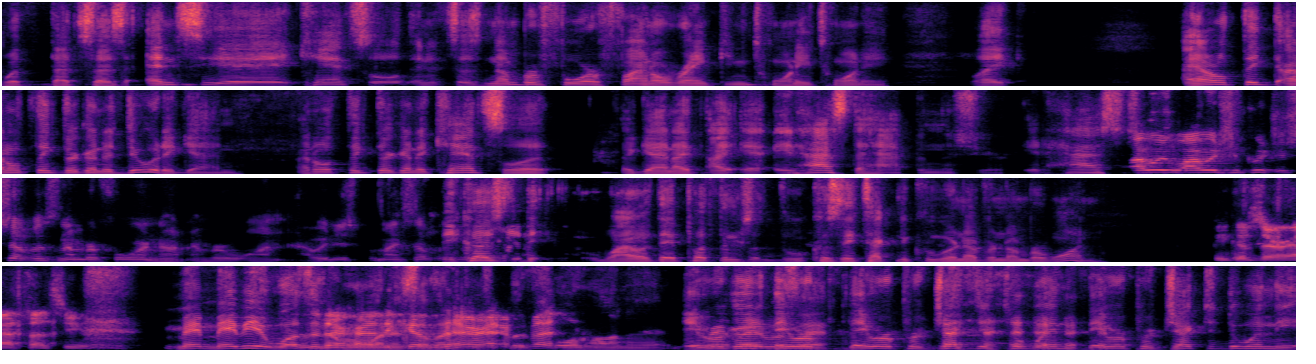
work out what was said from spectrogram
with that says NCAA canceled, and it says number four final ranking 2020. Like, I don't think I don't think they're going to do it again. I don't think they're going to cancel it again. I, I it has to happen this year. It has to. Why would, why would you put yourself as number four and not number one? I would just put myself as because they- why would they put them? Because they technically were never number one. because they're FSU. Maybe it wasn't number one, and because somebody they're just put FS. four on it. They were good. They were a- they were projected to win. They were projected to win the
